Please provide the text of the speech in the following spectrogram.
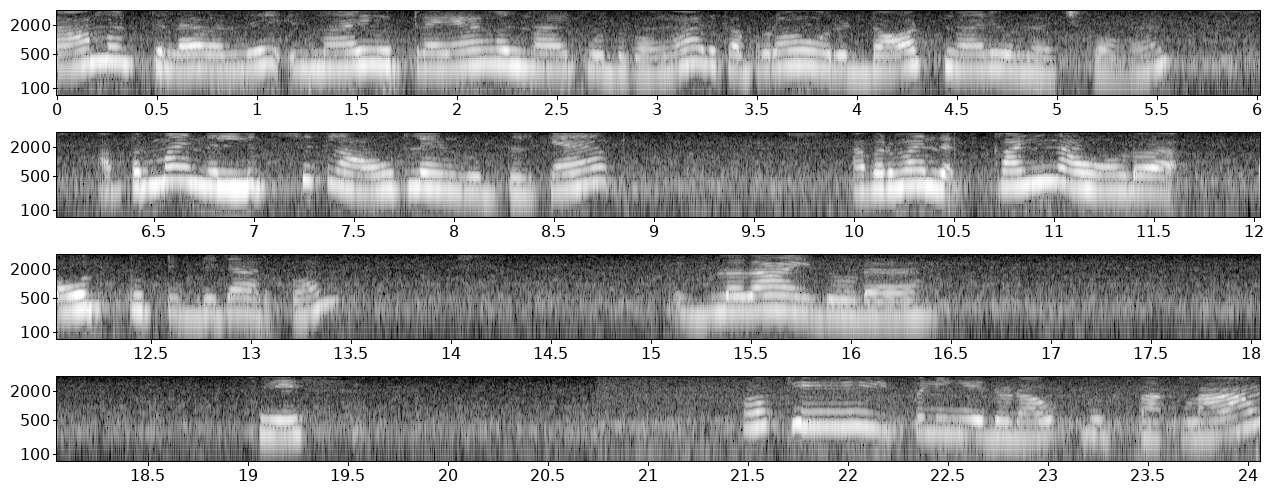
நாமத்தில் வந்து இது மாதிரி ஒரு ட்ரையாங்கிள் மாதிரி போட்டுக்கோங்க. அதுக்கப்புறம் ஒரு டாட் மாதிரி ஒன்று வச்சுக்கோங்க. அப்புறமா இந்த லிப்ஸுக்கு நான் அவுட்லைன் கொடுத்துருக்கேன். அப்புறமா இந்த கண் அவனோட அவுட்புட் இப்படி தான் இருக்கும். இவ்வளோதான் இதோட ஃபேஸ் ஓகே இப்போ நீங்கள் இதோட அவுட்புட் பார்க்கலாம்.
